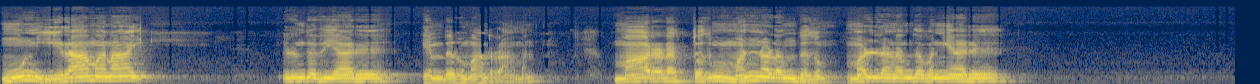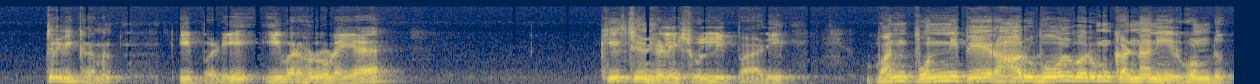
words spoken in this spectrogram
முன் இராமனாய் இருந்தது யாரு? எம்பெருமான் ராமன். மாரடர்த்ததும் மண்ணளந்ததும் மண்ணளந்தவன் யாரு? திருவிக்கிரமன். இப்படி இவர்களுடைய கீர்த்தனைகளை சொல்லி பாடி வன் பொன்னி பேர் ஆறு போல் வரும் கண்ணநீர் கொண்டு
